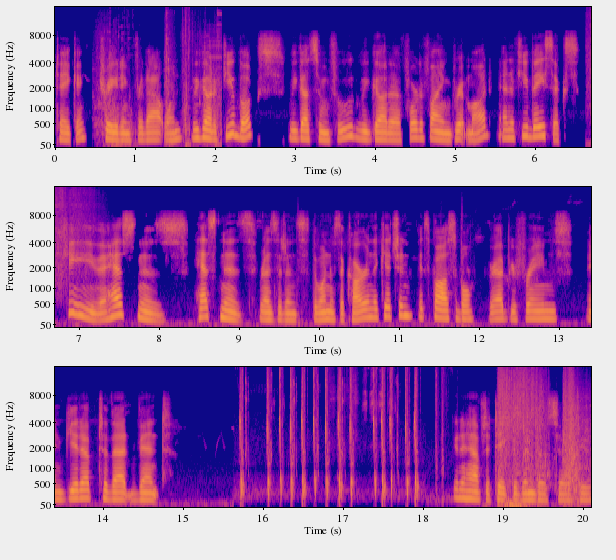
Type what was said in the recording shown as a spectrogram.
taking, trading for that one. We got a few books, we got some food, we got a fortifying grip mod, and a few basics. Gee, the Hestnes. Hestnes residence, the one with the car in the kitchen? It's possible. Grab your frames and get up to that vent. Gonna have to take the windowsill too,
